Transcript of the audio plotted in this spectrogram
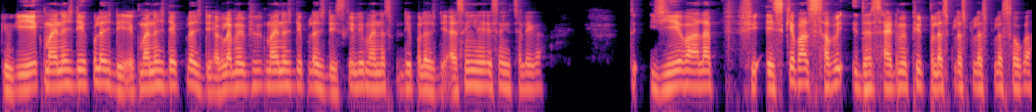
क्योंकि एक माइनस डी एक प्लस डी एक माइनस डी एक प्लस डी अगला में भी माइनस डी प्लस डी इसके लिए माइनस डी प्लस डी ऐसे ही ऐसे ही चलेगा। तो ये वाला इसके बाद सब इधर साइड में फिर प्लस प्लस प्लस प्लस होगा,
